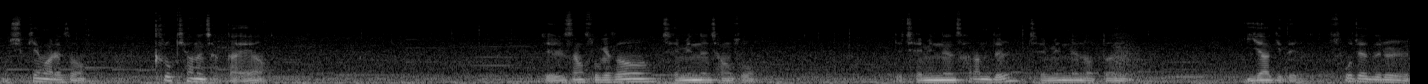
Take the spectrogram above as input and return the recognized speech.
뭐 쉽게 말해서 크로키하는 작가예요. 일상 속에서 재밌는 장소, 재밌는 사람들, 재밌는 어떤 이야기들, 소재들을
